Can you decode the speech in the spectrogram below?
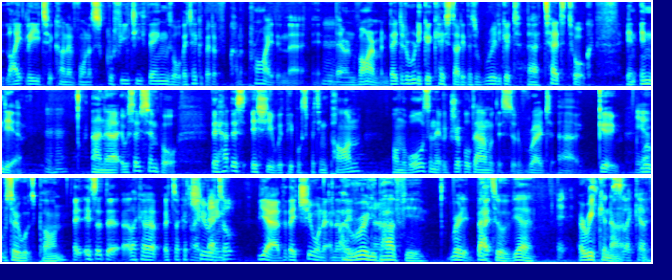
likely to kind of want to graffiti things, or they take a bit of kind of pride in their in Mm. their environment. They did a really good case study. There's a really good uh, TED talk in India, Mm-hmm. and uh, it was so simple. They had this issue with people spitting pan on the walls, and it would dribble down with this sort of red uh, goo. Yeah. What- Sorry, what's pan? It- It's a, like a it's like a Like chewing. betel? Yeah, that they chew on it and then Oh, they, really uh, bad for you. Really better, yeah. It- Areca nut. It's like a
